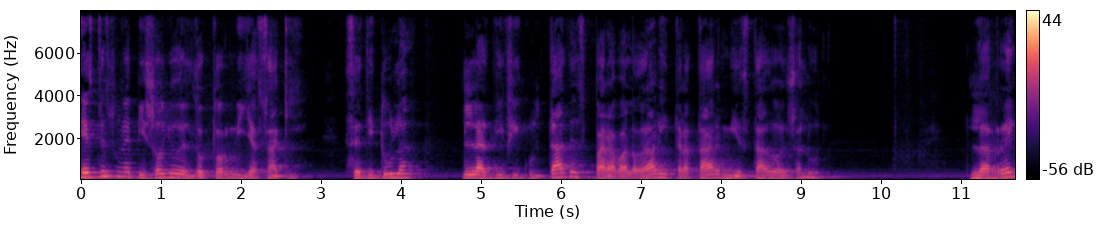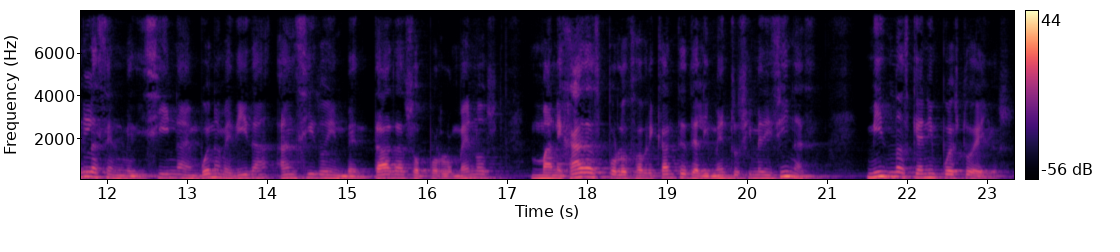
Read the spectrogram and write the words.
Este es un episodio del Dr. Miyazaki. Se titula Las dificultades para valorar y tratar mi estado de salud. Las reglas en medicina en buena medida han sido inventadas o por lo menos manejadas por los fabricantes de alimentos y medicinas, mismas que han impuesto ellos.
